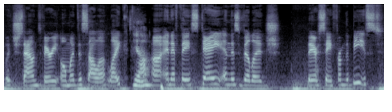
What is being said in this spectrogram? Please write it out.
which sounds very Oma Desala like. Yeah. Uh, and if they stay in this village, they are safe from the beast.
